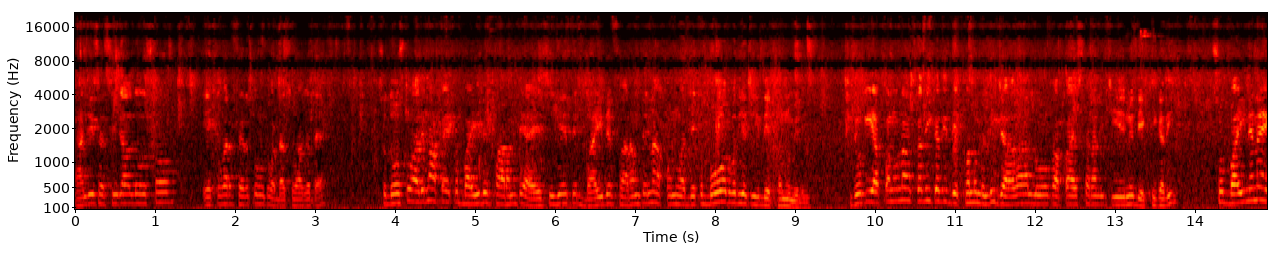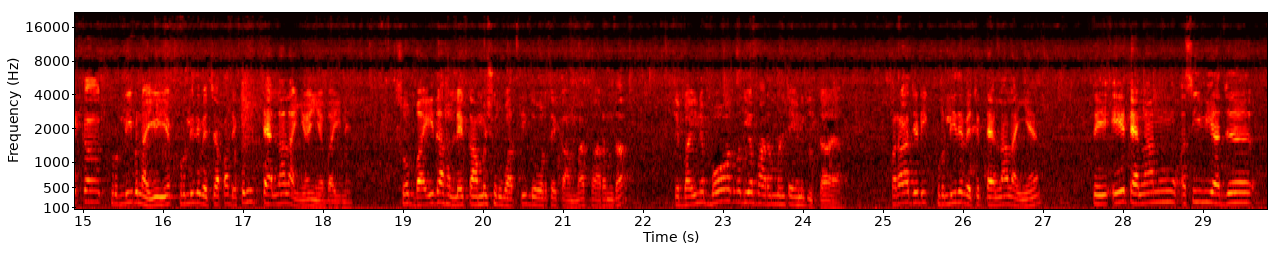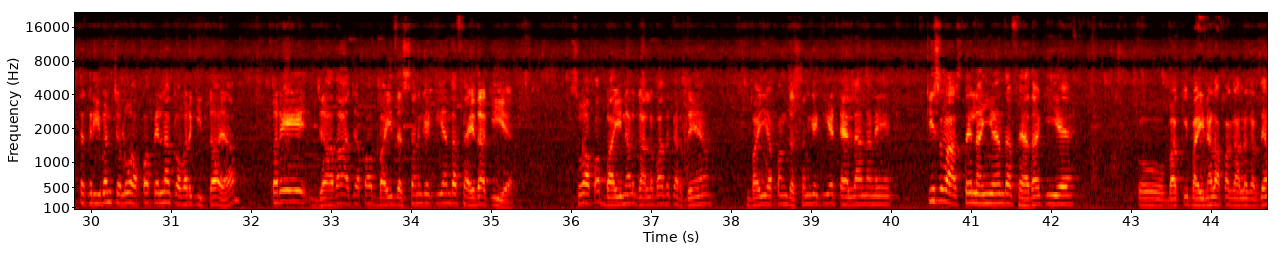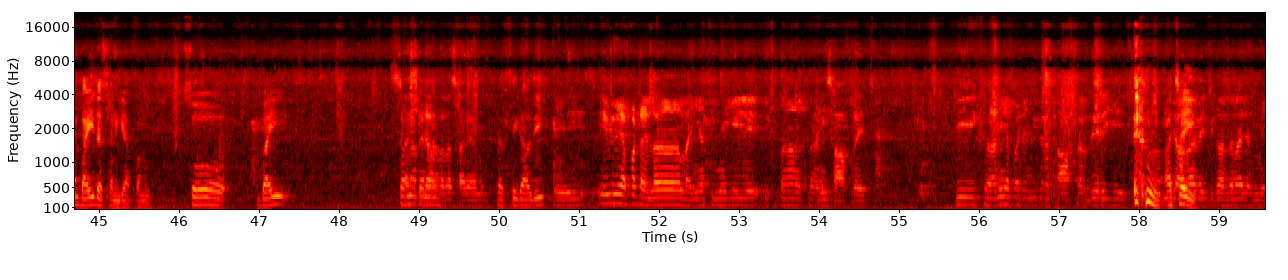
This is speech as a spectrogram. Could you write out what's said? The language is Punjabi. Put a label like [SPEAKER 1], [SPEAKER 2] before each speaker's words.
[SPEAKER 1] ਹਾਂਜੀ, ਸਤਿ ਸ਼੍ਰੀ ਅਕਾਲ ਦੋਸਤੋ। ਇੱਕ ਵਾਰ ਫਿਰ ਤੋਂ ਤੁਹਾਡਾ ਸਵਾਗਤ ਹੈ। ਸੋ ਦੋਸਤੋ, ਅੱਜ ਨਾ ਆਪਾਂ ਇੱਕ ਬਾਈ ਦੇ ਫਾਰਮ ਤੇ ਆਏ ਸੀਗੇ ਤੇ ਬਾਈ ਦੇ ਫਾਰਮ ਤੇ ਨਾ ਆਪਾਂ ਨੂੰ ਅੱਜ ਇੱਕ ਬਹੁਤ ਵਧੀਆ ਚੀਜ਼ ਦੇਖਣ ਨੂੰ ਮਿਲੀ, ਜੋ ਕਿ ਆਪਾਂ ਨੂੰ ਨਾ ਕਦੀ ਕਦੀ ਦੇਖਣ ਨੂੰ ਮਿਲਦੀ, ਜ਼ਿਆਦਾ ਲੋਕ ਆਪਾਂ ਇਸ ਤਰ੍ਹਾਂ ਦੀ ਚੀਜ਼ ਨਹੀਂ ਦੇਖੀ ਕਦੀ। ਸੋ ਬਾਈ ਨੇ ਨਾ ਇੱਕ ਖੁਰਲੀ ਬਣਾਈ ਹੋਈ ਹੈ। ਖੁਰਲੀ ਦੇ ਵਿੱਚ ਆਪਾਂ ਦੇਖੋ ਜੀ, ਟੈਲਾਂ ਲਾਈਆਂ ਹੋਈਆਂ ਬਾਈ ਨੇ। ਸੋ ਬਾਈ ਦਾ ਹੱਲੇ ਕੰਮ ਸ਼ੁਰੂਆਤੀ ਦੌਰ ਤੇ ਕੰਮ ਹੈ ਫਾਰਮ ਦਾ, ਤੇ ਬਾਈ ਨੇ ਬਹੁਤ ਵਧੀਆ ਫਾਰਮ ਮੇਨਟੇਨ ਕੀਤਾ ਹੋਇਆ। ਪਰ ਆ ਜਿਹੜੀ ਖੁਰਲੀ ਦੇ ਵਿੱਚ ਟੈਲਾਂ ਲਾਈਆਂ ਤੇ ਇਹ ਟੈਲਾਂ ਨੂੰ ਅਸੀਂ ਵੀ ਅੱਜ ਤਕਰੀਬਨ ਚਲੋ ਆਪਾਂ ਪਹਿਲਾਂ ਕਵਰ ਕੀਤਾ ਆ ਪਰ ਇਹ ਜ਼ਿਆਦਾ ਅੱਜ ਆਪਾਂ ਬਾਈ ਦੱਸਣਗੇ ਕਿ ਇਹਦਾ ਫਾਇਦਾ ਕੀ ਹੈ। ਸੋ ਆਪਾਂ ਬਾਈ ਨਾਲ ਗੱਲਬਾਤ ਕਰਦੇ ਆਂ ਬਾਈ ਆਪਾਂ ਨੂੰ ਦੱਸਣਗੇ ਕਿ ਇਹ ਟੈਲਾਂ ਇਹਨਾਂ ਨੇ ਕਿਸ ਵਾਸਤੇ ਲਾਈਆਂ ਇਹਦਾ ਫਾਇਦਾ ਕੀ ਹੈ। ਸੋ ਬਾਕੀ ਬਾਈ ਨਾਲ ਆਪਾਂ ਗੱਲ ਕਰਦੇ ਆਂ ਬਾਈ ਦੱਸਣਗੇ ਆਪਾਂ ਨੂੰ। ਸੋ ਬਾਈ ਸਭ ਨਾਲ ਪਹਿਲਾਂ
[SPEAKER 2] ਸਾਰਿਆਂ ਨੂੰ।
[SPEAKER 1] ਸਤਿ ਸ਼੍ਰੀ ਅਕਾਲ ਜੀ।
[SPEAKER 2] ਤੇ ਇਹ ਵੀ ਆਪਾਂ ਟਾਈਲਾਂ ਲਾਈਆਂ ਸੀਗੀਆਂ ਕਿ ਇੱਕ ਤਾਂ ਖਰਾਣੀ ਸਾਫ਼ ਰਹੇ। ਕਿ ਖਰਾਣੀ ਆਪਾਂ ਚੰਗੀ ਤਰ੍ਹਾਂ ਸਾਫ਼ ਕਰਦੇ ਰਹੀਏ ਕਿ
[SPEAKER 1] ਅੱਛਾ ਜੀ।
[SPEAKER 2] ਜ਼ਿਆਦਾ ਵਿੱਚ ਗੰਦ ਨਾ ਜੰਮੇ।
